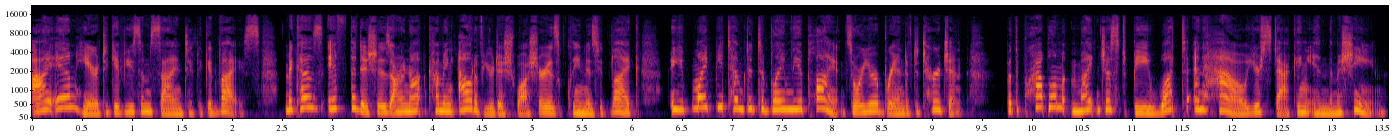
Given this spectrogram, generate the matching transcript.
I am here to give you some scientific advice. Because if the dishes are not coming out of your dishwasher as clean as you'd like, you might be tempted to blame the appliance or your brand of detergent. But the problem might just be what and how you're stacking in the machine.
